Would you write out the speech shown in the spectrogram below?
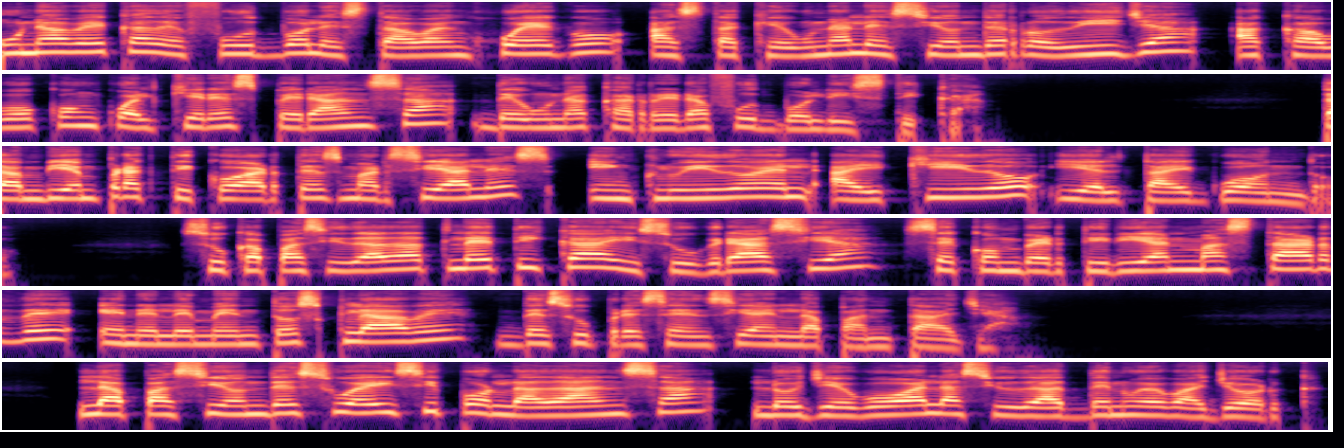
Una beca de fútbol estaba en juego hasta que una lesión de rodilla acabó con cualquier esperanza de una carrera futbolística. También practicó artes marciales, incluido el aikido y el taekwondo. Su capacidad atlética y su gracia se convertirían más tarde en elementos clave de su presencia en la pantalla. La pasión de Swayze por la danza lo llevó a la ciudad de Nueva York,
